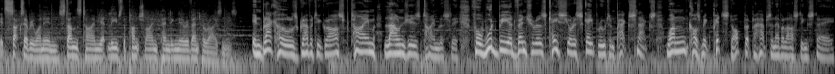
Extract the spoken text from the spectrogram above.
It sucks everyone in, stuns time, yet leaves the punchline pending near event horizons. In black holes' gravity grasp, time lounges timelessly. For would-be adventurers, case your escape route and pack snacks. One cosmic pit stop, but perhaps an everlasting stay.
